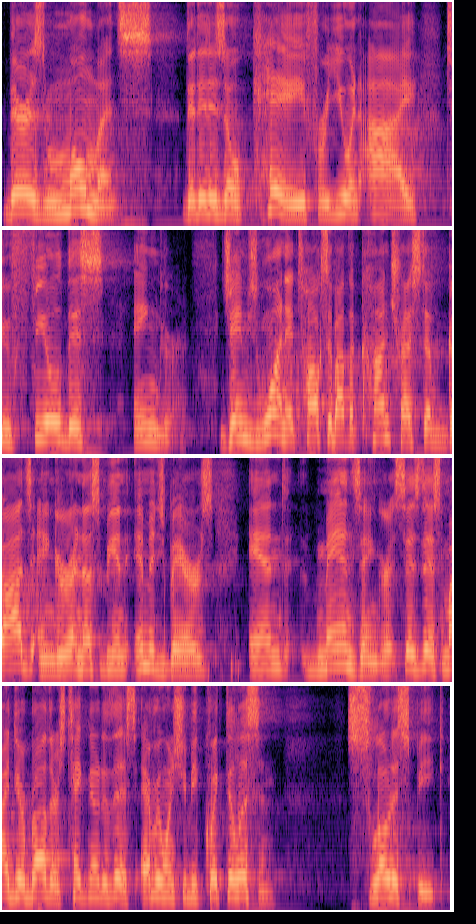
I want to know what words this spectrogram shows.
There is moments that it is okay for you and I to feel this anger. James 1, it talks about the contrast of God's anger and us being image bearers and man's anger. It says this My dear brothers, take note of this. Everyone should be quick to listen, slow to speak,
